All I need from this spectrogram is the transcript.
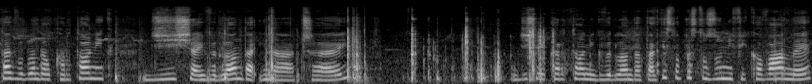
Tak wyglądał kartonik. Dzisiaj wygląda inaczej. Dzisiaj kartonik wygląda tak. Jest po prostu zunifikowany.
